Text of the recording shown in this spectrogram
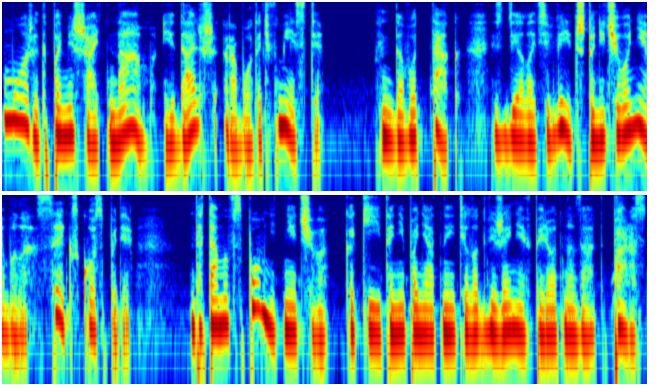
может помешать нам и дальше работать вместе. Да вот так, сделать вид, что ничего не было. Секс, господи. Да там и вспомнить нечего. Какие-то непонятные телодвижения вперед-назад. Парас.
